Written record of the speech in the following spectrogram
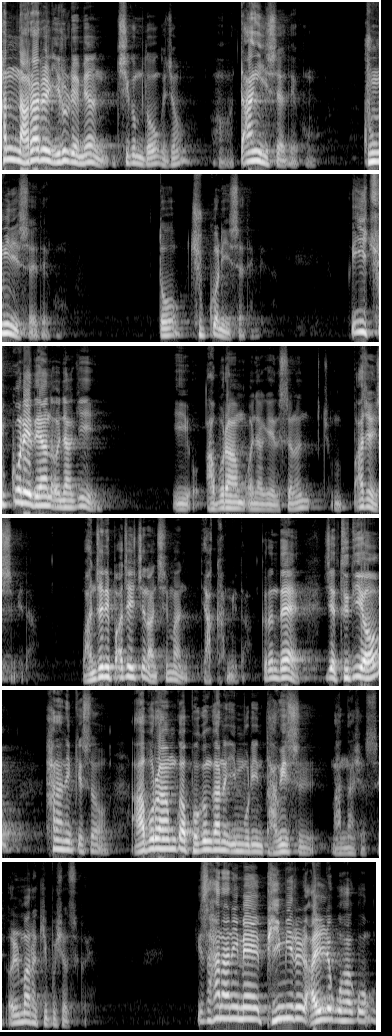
한 나라를 이루려면 지금도 그죠? 어, 땅이 있어야 되고 국민이 있어야 되고 또 주권이 있어야 됩니다. 이 주권에 대한 언약이 이 아브라함 언약에서는 좀 빠져 있습니다. 완전히 빠져 있지는 않지만 약합니다. 그런데 이제 드디어 하나님께서 아브라함과 버금가는 인물인 다윗을 만나셨어요. 얼마나 기쁘셨을까요? 그래서 하나님의 비밀을 알려고 하고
